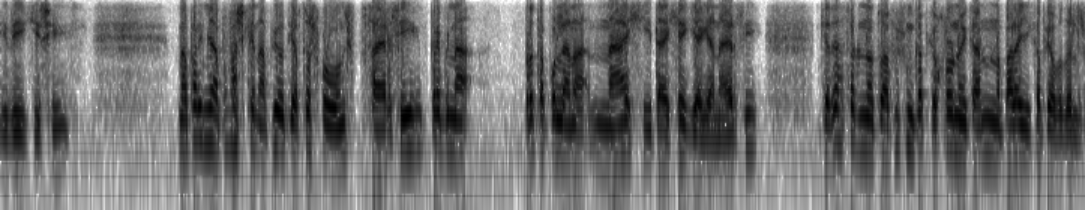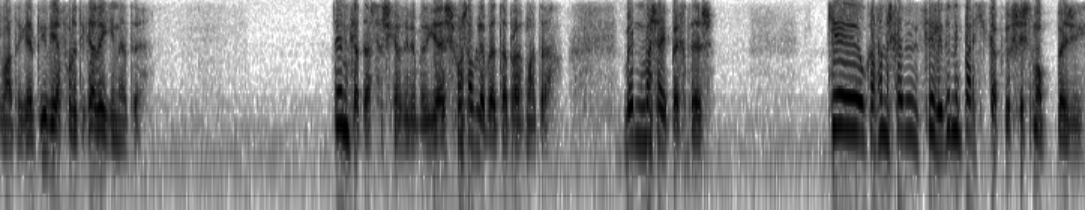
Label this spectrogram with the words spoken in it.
η διοίκηση να πάρει μια απόφαση και να πει ότι αυτός ο προπονητής που θα έρθει πρέπει να πρώτα απ' όλα να, να έχει τα εχέγγυα για να έρθει και δεύτερον να του αφήσουν κάποιο χρόνο ικανό να παράγει κάποια αποτελέσματα γιατί διαφορετικά δεν γίνεται. Δεν είναι η κατάσταση αυτή ρε παιδιά. Εσείς πώς τα βλέπετε τα πράγματα. Μπαίνουν μέσα οι παίχτες και ο καθένας κάτι θέλει. Δεν υπάρχει κάποιο σύστημα που παίζει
